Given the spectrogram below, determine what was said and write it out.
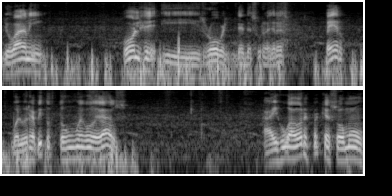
Giovanni, Jorge y Robert desde su regreso. Pero, vuelvo y repito, esto es un juego de dados. Hay jugadores pues que somos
